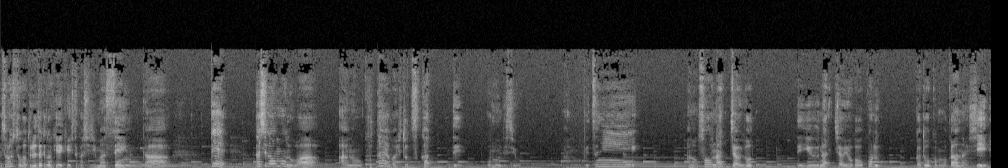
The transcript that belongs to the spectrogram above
その人がどれだけの経験したか知りませんがで私が思うのはあの答えは一つかって思うんですよ。別にあのそうなっちゃうよっていうなっちゃうよが起こるかどうかもわからないし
